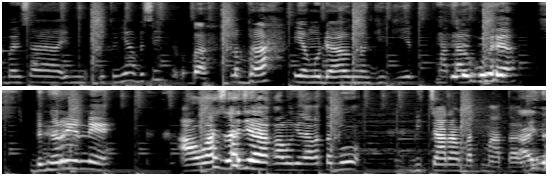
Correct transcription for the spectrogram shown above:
bahasa in- itunya apa sih? Lebah. Lebah yang udah ngegigit mata gue dengerin nih awas aja kalau kita ketemu bicara mat mata. Gitu.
